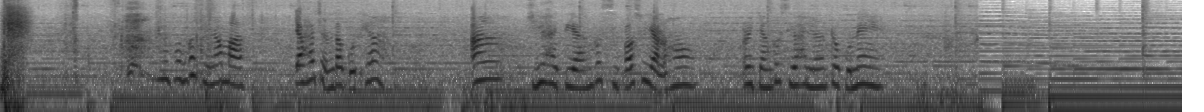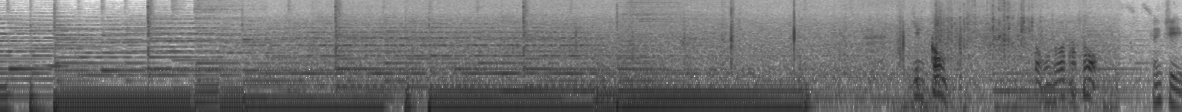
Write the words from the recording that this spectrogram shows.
Nó vẫn có chuyện nào mà. Cho hết trận đầu của thế à. à chỉ hai tia có sự bao giờ à là không rồi chẳng có sự hai lần đầu của nè. Chính công tổng nó thật tốt anh chị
